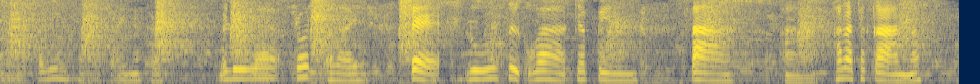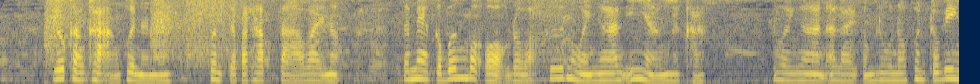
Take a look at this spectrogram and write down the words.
มาแล้วก็วิ่งผ่านไปนะคะ ไม่รู้ว่ารถอะไร แต่รู้สึกว่าจะเป็นตาอ่าข้าราชการเนาะยกขางๆเพิ่นนะนะเพิ่อนจะประทับตาไว้เนาะแต่แม่ก็เบิ้งบ่ออกดอกว่าคือหน่วยงานอีหยังนะคะ หน่วยงานอะไรก็ไม่รู้เนาะเพิ่นก็วิ่ง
